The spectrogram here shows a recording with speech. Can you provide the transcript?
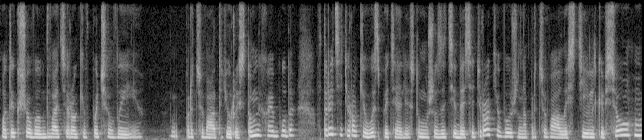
От якщо ви в 20 років почали працювати юристом, нехай буде, в 30 років ви спеціаліст, тому що за ці 10 років ви вже напрацювали стільки всього,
